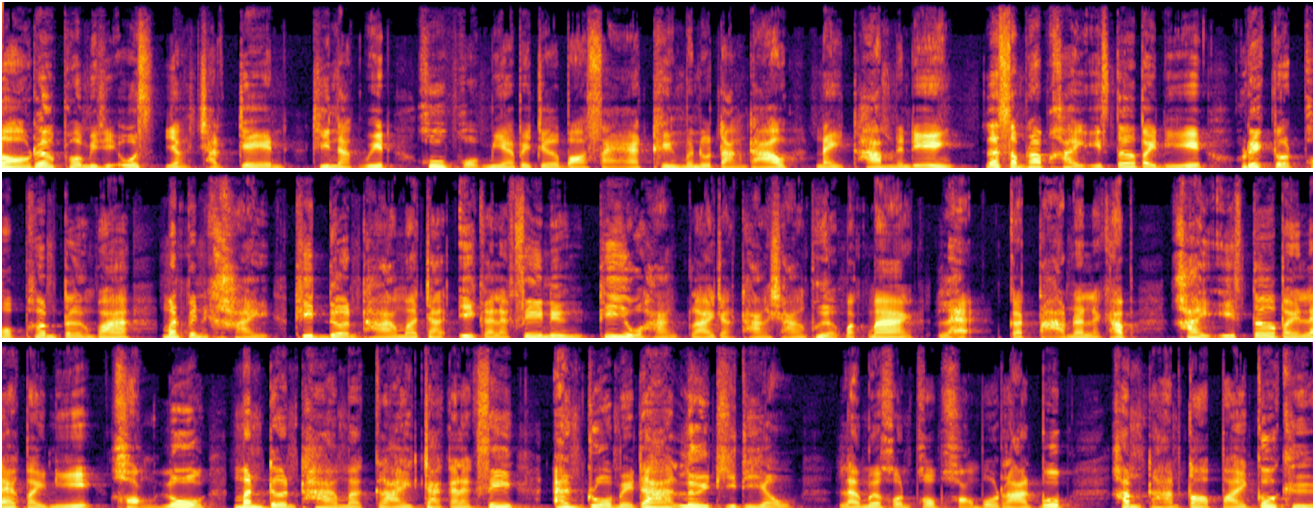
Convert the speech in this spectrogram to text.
รอเรื่องโพรมิทิอุสอย่างชัดเจน ที่นักวิทย์ คู่ผัวเมียไปเจอเบาะแสถึงมนุษย์ต่างดาวในถ้ำนั่นเอง และสำหรับไข่อีสเตอร์ใบนี้ ริกตรวจพบเพิ่มเติมว่ามันเป็นไข่ที่เดินทางมาจากอีกกาแล็กซี่หนึ่งที่อยู่ห่างไกลจากทางช้างเผือกมากๆ และ ก็ตามนั่นแหละครับ ไข่อีสเตอร์ใบแรกใบนี้ของโลก มันเดินทางมาไกลจากกาแล็กซี่แอนโดรเมดาเลยทีเดียว และเมื่อคนพบของโบราณปุ๊บคำถามต่อไปก็คือ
